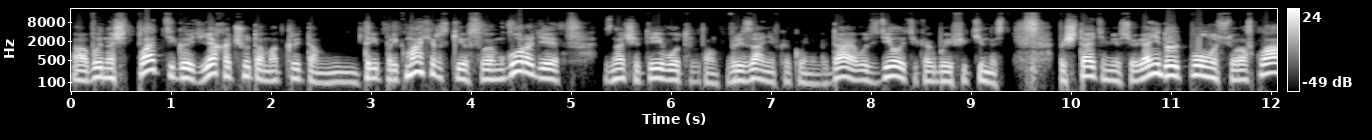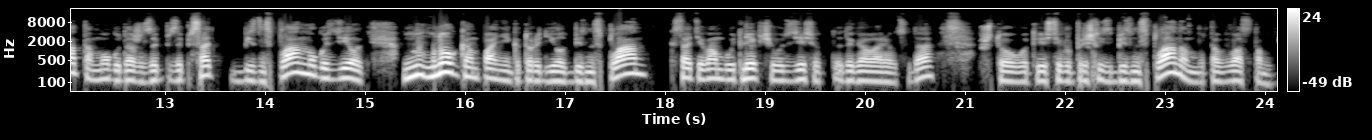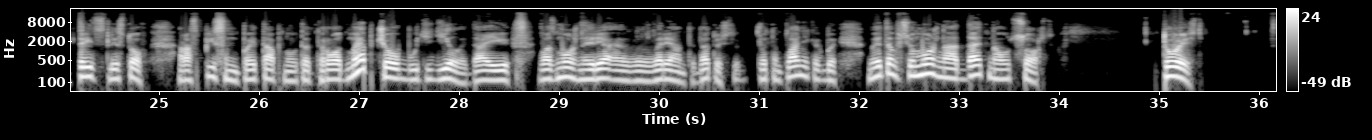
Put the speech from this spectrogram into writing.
А вы, значит, платите, говорите, я хочу там открыть там три парикмахерские в своем городе, значит, и вот там в Рязани в какой-нибудь, да, вот сделайте как бы эффективность, посчитайте мне все. И они дают полностью расклад, там могут даже записать бизнес-план могут сделать. Много компаний, которые делают бизнес-план, кстати, вам будет легче вот здесь вот договариваться, да, что вот если вы пришли с бизнес-планом, вот у вас там 30 листов расписан поэтапно вот этот roadmap, что вы будете делать, да, и возможные варианты, да, то есть в этом плане как бы, но это все можно отдать на аутсорс. То есть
